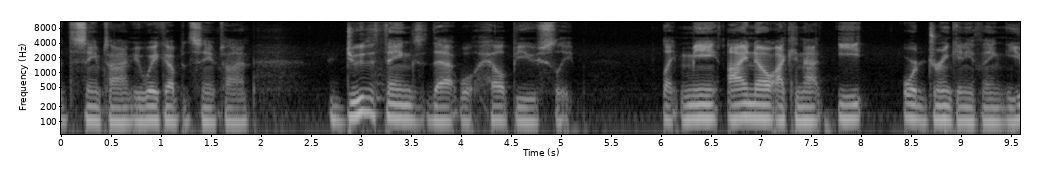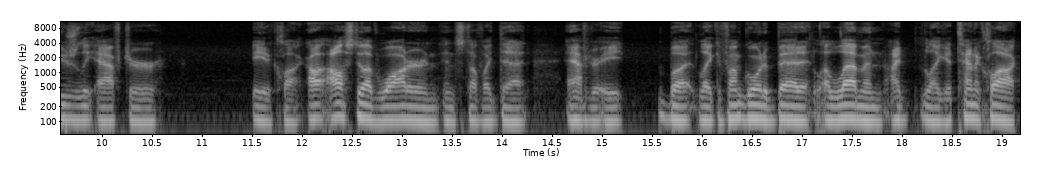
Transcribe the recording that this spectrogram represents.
at the same time you wake up at the same time. Do the things that will help you sleep. Like me i know i cannot eat or drink anything usually after eight o'clock. I'll, I'll still have water and, and stuff like that after eight but like if i'm going to bed at 11 i like at 10 o'clock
